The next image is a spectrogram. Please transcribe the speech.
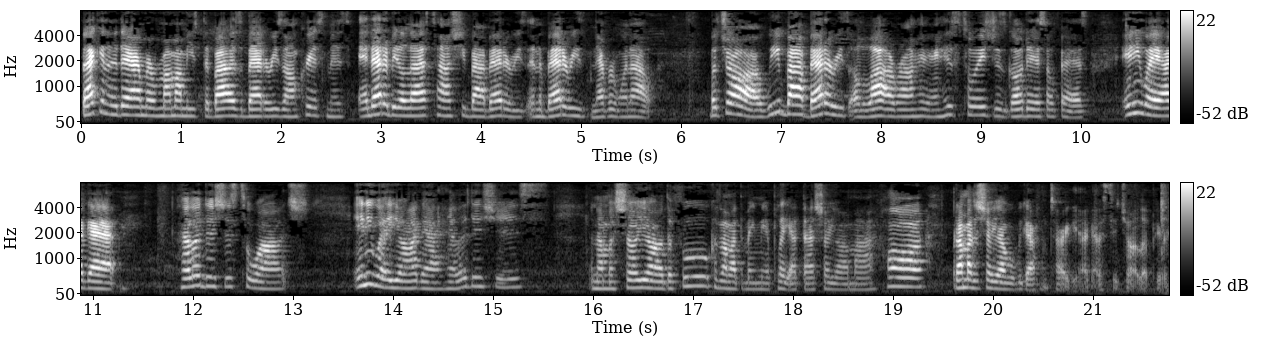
Back in the day, I remember my mom used to buy us batteries on Christmas. And that'd be the last time she buy batteries. And the batteries never went out. But y'all, we buy batteries a lot around here. And his toys just go dead so fast. Anyway, I got hella dishes to watch. Anyway, y'all, I got hella dishes. And I'm going to show y'all the food because I'm about to make me a plate after I show y'all my haul. But I'm about to show y'all what we got from Target. I got to sit y'all up here.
